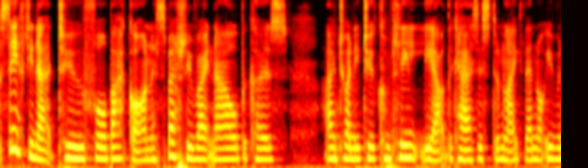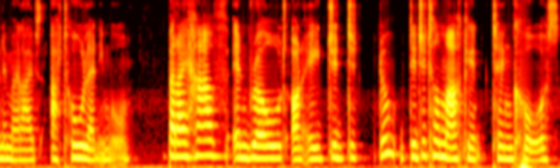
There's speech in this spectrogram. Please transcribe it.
safety net to fall back on, especially right now because I'm 22, completely out the care system, like they're not even in my lives at all anymore. But I have enrolled on a digital marketing course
